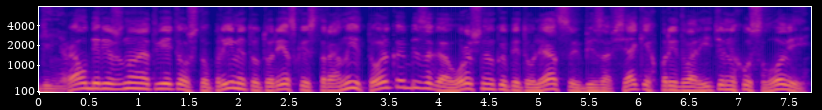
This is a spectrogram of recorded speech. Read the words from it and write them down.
генерал Бережной ответил, что примет у турецкой стороны только безоговорочную капитуляцию безо всяких предварительных условий.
